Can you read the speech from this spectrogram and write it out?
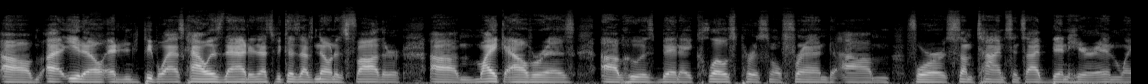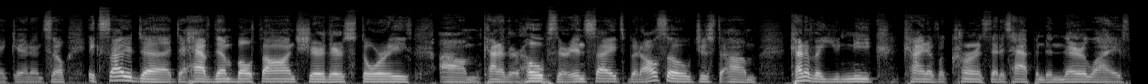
Um, I, you know, and people ask how is that, and that's because I've known his father, um, Mike Alvarez, um, who has been a close personal friend um, for some time since I've been here in Lincoln, and so excited to to have them both on, share their stories, um, kind of their hopes, their insights, but also just um, kind of a unique kind of occurrence that has happened in their life,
